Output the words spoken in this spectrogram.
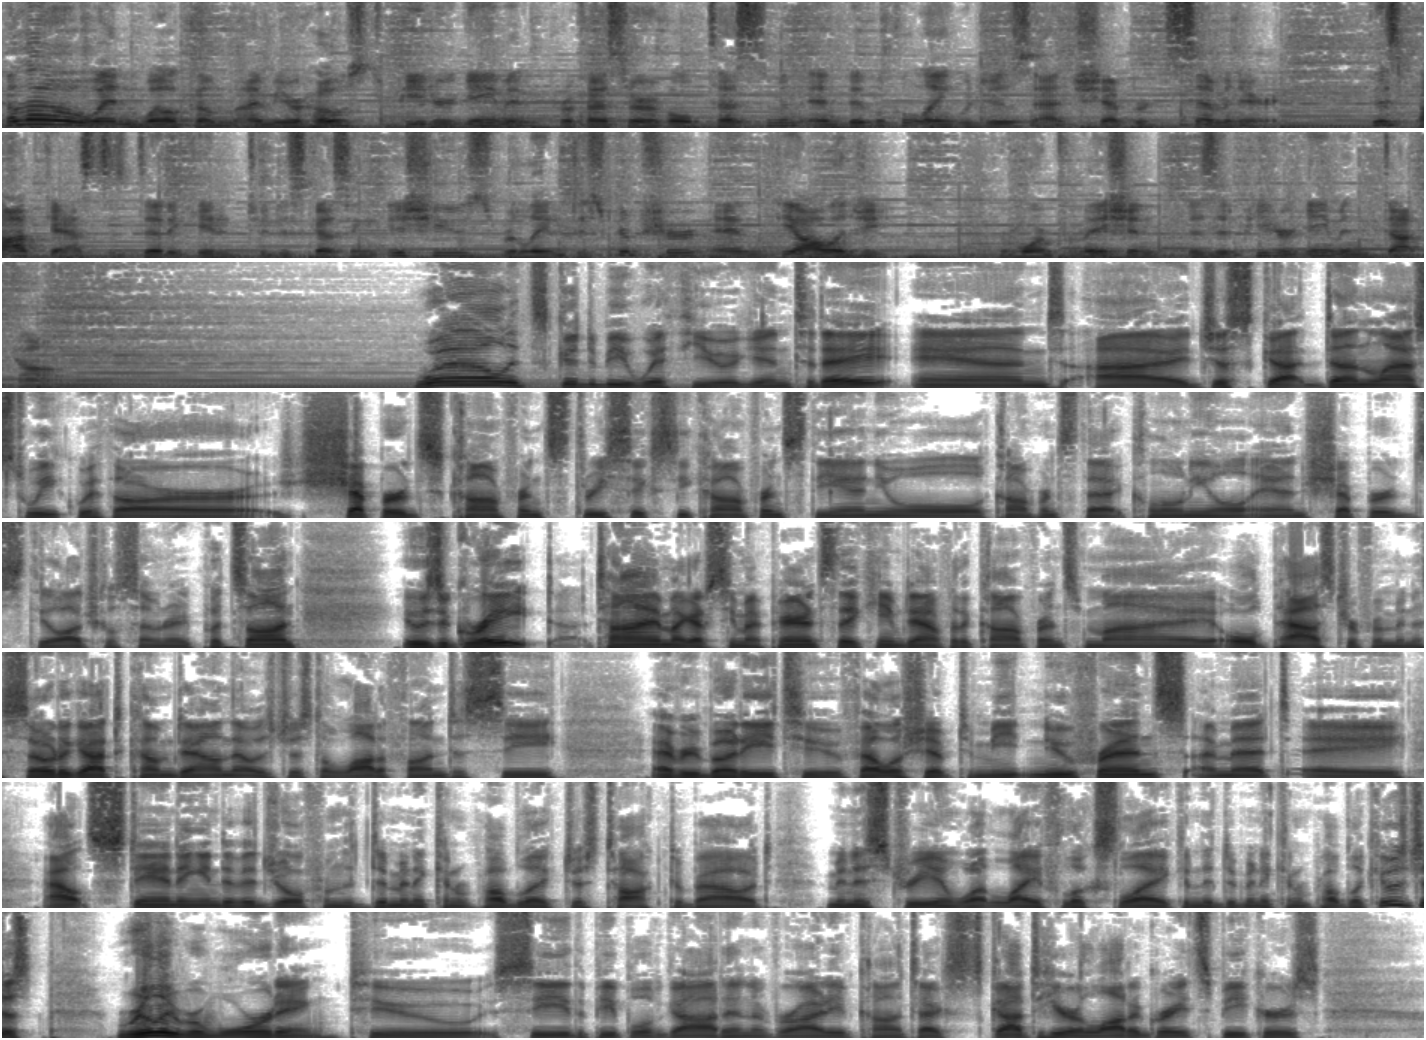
Hello and welcome. I'm your host, Peter Goeman, professor of Old Testament and Biblical Languages at Shepherd Seminary. This podcast is dedicated to discussing issues related to Scripture and theology. For more information, visit petergoeman.com. Well, it's good to be with you again today. And I just got done last week with our Shepherds Conference 360 conference, the annual conference that Colonial and Shepherds Theological Seminary puts on. It was a great time. I got to see my parents. They came down for the conference. My old pastor from Minnesota got to come down. That was just a lot of fun to see everybody to fellowship, to meet new friends. I met a outstanding individual from the Dominican Republic, just talked about ministry and what life looks like in the Dominican Republic. It was just really rewarding to see the people of God in a variety of contexts. Got to hear a lot of great speakers.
